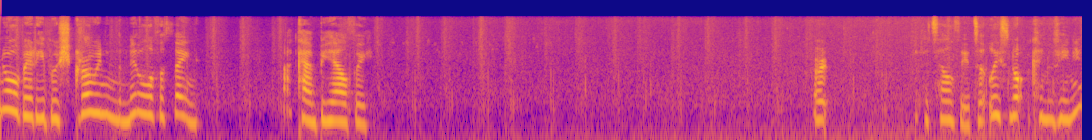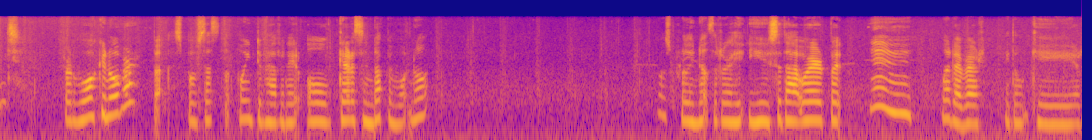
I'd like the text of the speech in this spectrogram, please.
Snowberry bush growing in the middle of the thing. That can't be healthy. Or, if it's healthy, it's at least not convenient for walking over, but I suppose that's the point of having it all garrisoned up and whatnot. That was probably not the right use of that word, but eh, whatever. I don't care.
